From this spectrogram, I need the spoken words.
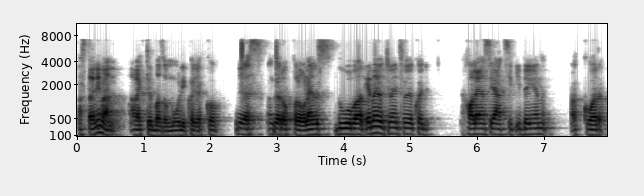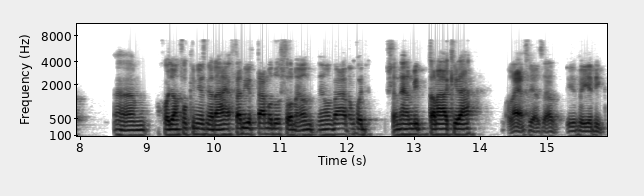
Aztán nyilván a legtöbb azon múlik, hogy akkor mi lesz a Garoppolo Lenz duóval. Én nagyon kíváncsi vagyok, hogy ha Lenz játszik idén, akkor um, hogyan fog kinézni a rája felírt támadósor, nagyon, nagyon várom, hogy Shanahan mit talál ki rá. Lehet, hogy ezzel jövő évig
